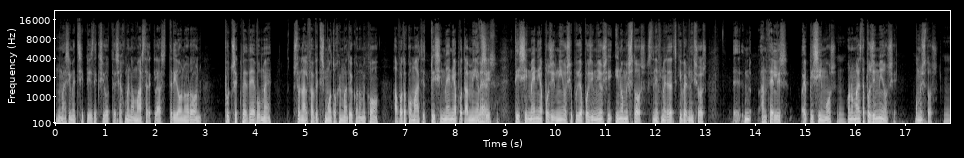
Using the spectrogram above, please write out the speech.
Μαζί με τις ήπιες δεξιότητες έχουμε ένα masterclass τριών ωρών που τους εκπαιδεύουμε στον αλφαβητισμό το χρηματοοικονομικό. Από το κομμάτι του τι σημαίνει αποταμίευση, Ναι, εσύ. τι σημαίνει αποζημίωση, που η αποζημίωση είναι ο μισθός. Στην εφημερίδα της κυβερνήσεως, ε, αν θέλεις επισήμως, ονομάζεται αποζημίωση ο μισθός. Μμ.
